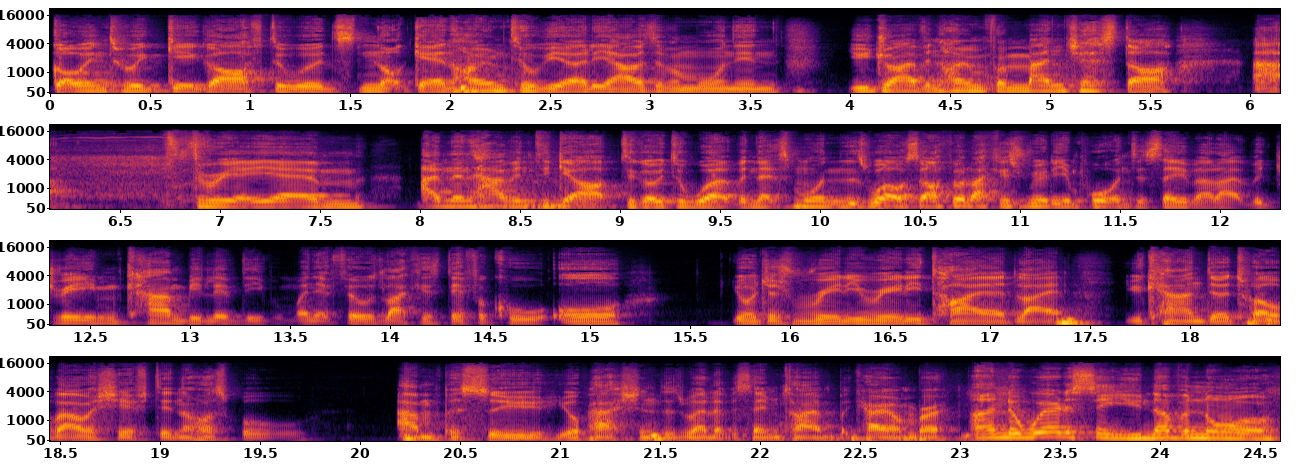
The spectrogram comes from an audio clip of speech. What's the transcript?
going to a gig afterwards, not getting home till the early hours of the morning, you driving home from Manchester at 3 a.m. and then having to get up to go to work the next morning as well. So I feel like it's really important to say that like the dream can be lived even when it feels like it's difficult or you're just really, really tired. Like you can do a 12 hour shift in the hospital and pursue your passions as well at the same time. But carry on, bro. And the weirdest thing, you never know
